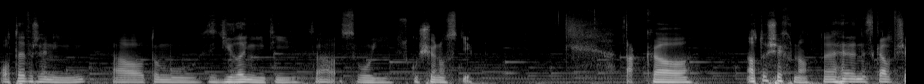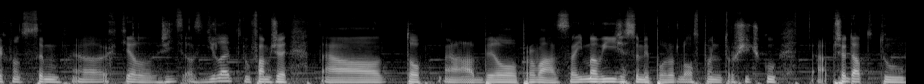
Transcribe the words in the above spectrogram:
otevřený tomu sdílení té svojí zkušenosti. Tak a to všechno. To je dneska všechno, co jsem uh, chtěl říct a sdílet. Doufám, že uh, to uh, bylo pro vás zajímavé, že se mi povedlo aspoň trošičku předat tu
